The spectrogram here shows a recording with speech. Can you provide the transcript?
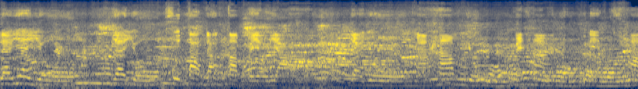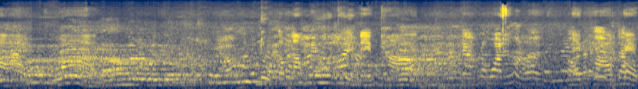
แล้วอย่าโยงอย่าโยงคือตัดอะตัดไปยาวๆอย่าโยงนะ ห้ามโยงไม่หาเด็ดขาดว่าหนูกำลังพูดถึงในพาร์ทจับรางวัลให้หน่อยในพาร์ทแบบ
